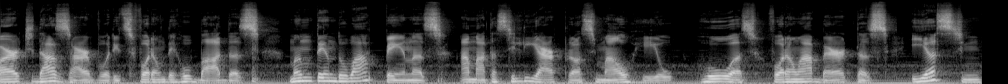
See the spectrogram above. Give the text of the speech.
parte das árvores foram derrubadas, mantendo apenas a mata ciliar próxima ao rio. Ruas foram abertas e assim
